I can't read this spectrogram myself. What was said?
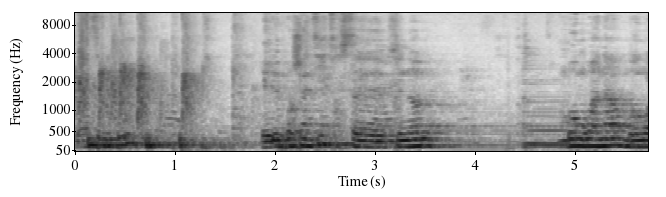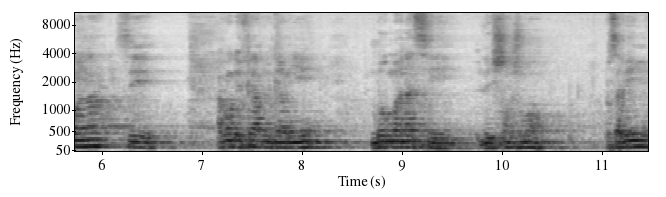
Merci beaucoup. Et le prochain titre se, se nomme Mbongwana. Mbongwana, c'est, avant de faire le dernier, Mbongwana, c'est le changement. Vous savez,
